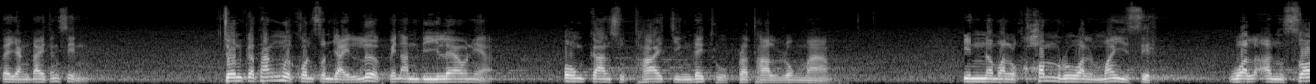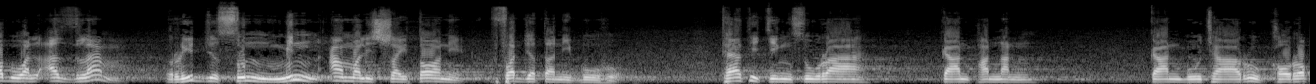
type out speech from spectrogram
แต่อย่างใดทั้งสิ้น จนกระทั่งเมื่อคนส่วนใหญ่เลิกเป็นอันดีแล้วเนี่ยองค์การสุดท้ายจริงได้ถูกประทานลงมา อินนามัลคอมรวลไมซิรวัลอันซอบวัลอัซลัมริจซุนมินอามัลิชัยตอนีฟัจตานิบูฮูแท้ที่จริงสุรา การพนัน การบูชารูปเคารพ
